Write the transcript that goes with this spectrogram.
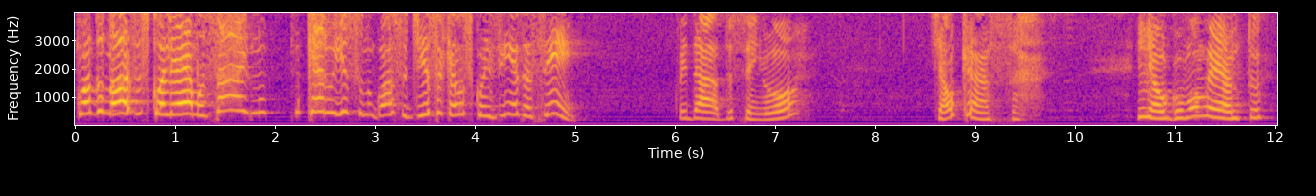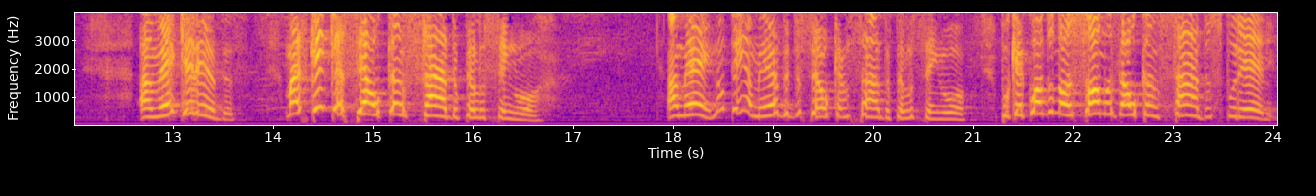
Quando nós escolhemos, ai, não, não quero isso, não gosto disso, aquelas coisinhas assim. Cuidado, Senhor te alcança em algum momento. Amém, queridas? Mas quem quer ser alcançado pelo Senhor? Amém? Não tenha medo de ser alcançado pelo Senhor. Porque quando nós somos alcançados por Ele,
